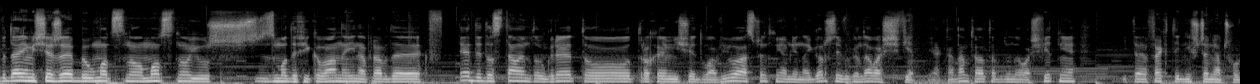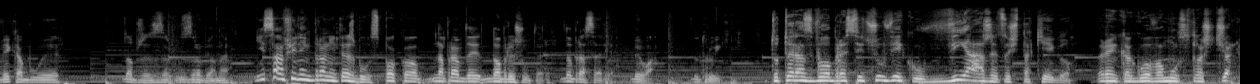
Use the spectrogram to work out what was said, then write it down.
Wydaje mi się, że był mocno, mocno już zmodyfikowany i naprawdę wtedy dostałem tą grę, to trochę mi się dławiło, a sprzęt miał mnie najgorszy i wyglądała świetnie. Jak na tamte lata wyglądała świetnie i te efekty niszczenia człowieka były dobrze zro- zrobione. I sam feeling broni też był spoko, naprawdę dobry shooter, dobra seria, była, do trójki. To teraz wyobraź sobie człowieku, w VR coś takiego. Ręka, głowa, mózg na ścianie.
